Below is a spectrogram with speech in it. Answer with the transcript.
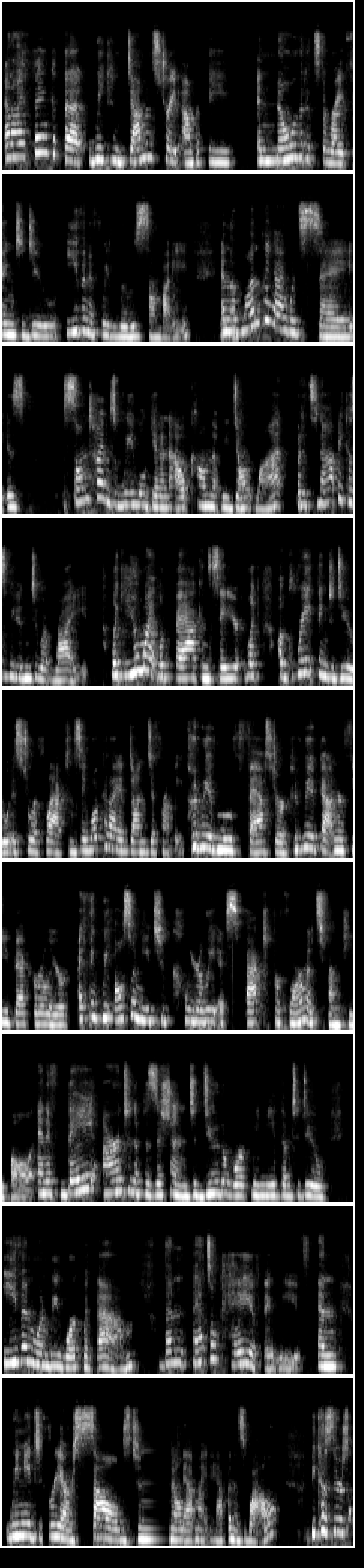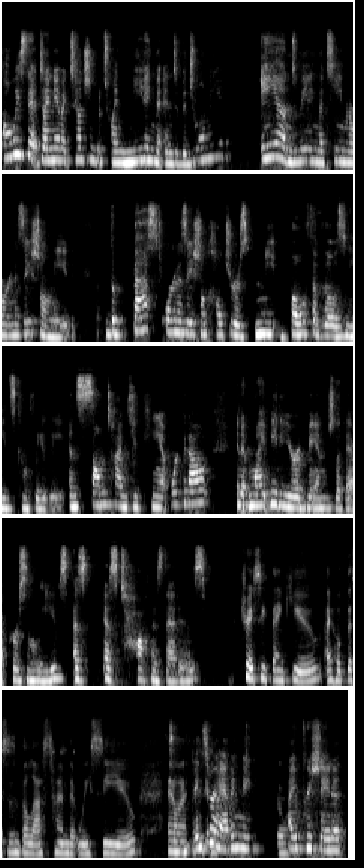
And I think that we can demonstrate empathy and know that it's the right thing to do, even if we lose somebody. And the one thing I would say is sometimes we will get an outcome that we don't want, but it's not because we didn't do it right. Like you might look back and say you're like a great thing to do is to reflect and say what could i have done differently? Could we have moved faster? Could we have gotten her feedback earlier? I think we also need to clearly expect performance from people. And if they aren't in a position to do the work we need them to do even when we work with them then that's okay if they leave and we need to free ourselves to know that might happen as well because there's always that dynamic tension between meeting the individual need and meeting the team and organizational need. The best organizational cultures meet both of those needs completely. And sometimes you can't work it out. And it might be to your advantage that that person leaves, as, as tough as that is. Tracy, thank you. I hope this isn't the last time that we see you. And so, thanks for having me. I appreciate it.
